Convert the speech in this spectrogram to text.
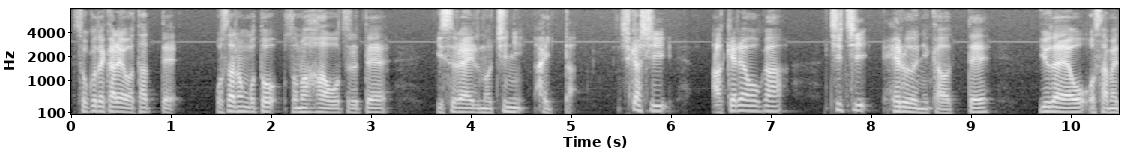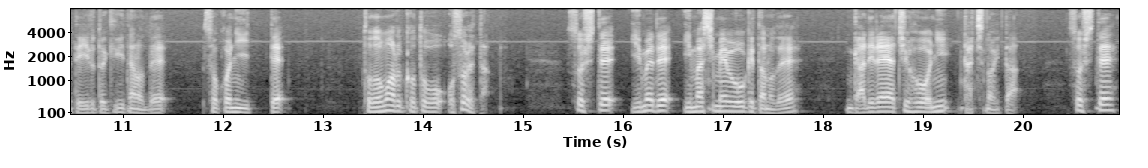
そこで彼は立って幼子とその母を連れてイスラエルの地に入った。しかしアケラオが父ヘロデに代わってユダヤを治めていると聞いたのでそこに行ってとどまることを恐れた。そして夢で戒めを受けたのでガリラヤ地方に立ち退いた。そして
